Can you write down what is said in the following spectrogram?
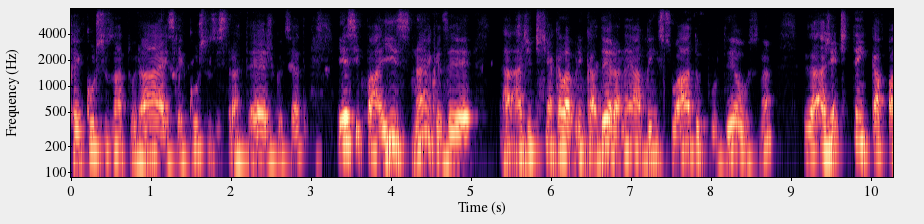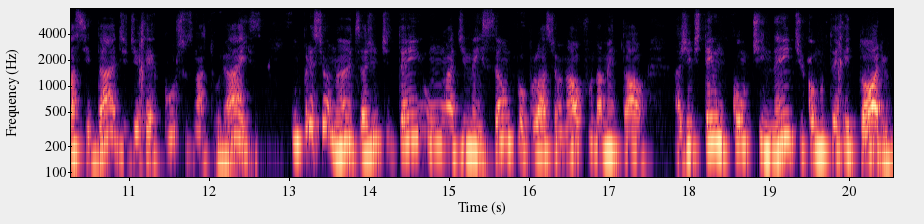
recursos naturais, recursos estratégicos, etc. Esse país, né? quer dizer, a, a gente tinha aquela brincadeira, né? abençoado por Deus, né? a gente tem capacidade de recursos naturais impressionantes, a gente tem uma dimensão populacional fundamental, a gente tem um continente como território,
